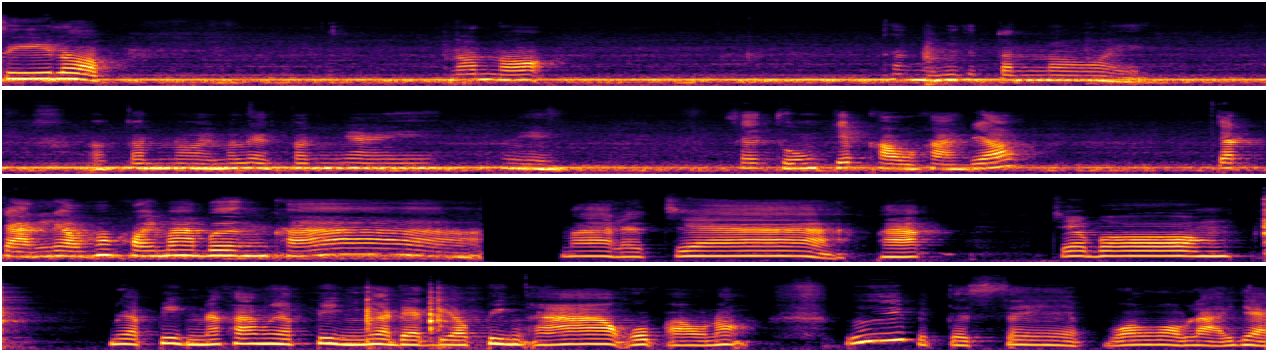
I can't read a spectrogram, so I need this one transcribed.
สี่รอบนอนเนาะทางนี้มีแต่ตันน้อยเอาตันน้อยมาแลกตันใหญ่นี่ใส่ถุงเก็บเข่าค่ะ เดี๋ยว จัดการแล้วเขาคอยมาเบิงค่ะ มาแล้วจ้าผักเจ้าบองเนื้อปิ้งนะคะเนื้อปิ้งเนื้อแดดเดียวปิ้งอ้าวอบเอาเนาะเอ้ยเป็นแต่แซ่บว้าวหลายใหญ่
